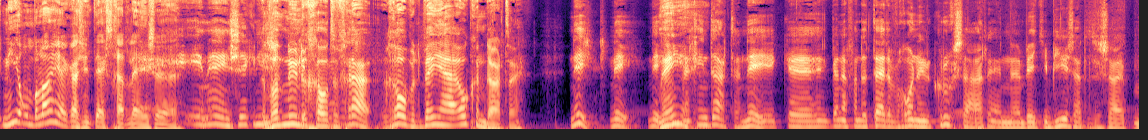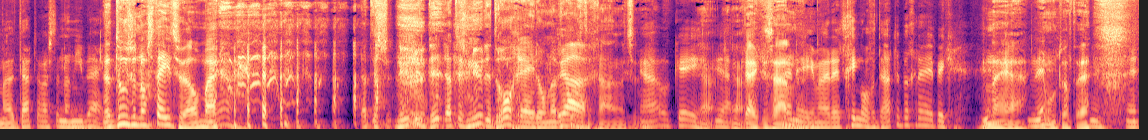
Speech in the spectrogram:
niet onbelangrijk als je een tekst gaat lezen. Nee, nee, zeker niet. Want nu de grote vraag. Robert, ben jij ook een darter? Nee, nee, nee. Nee? Ik ben geen darter. Nee, ik, eh, ik ben er van de tijd dat we gewoon in de kroeg zaten en een beetje bier zaten te zuipen. Maar darten was er nog niet bij. Dat doen ze nog steeds wel, maar... Dat is nu de, dat is nu de drogreden om naar de Ja. kroeg te gaan. Ja, oké. Ja, ja. ja. Kijk eens aan. Nee, nee, maar het ging over darten, begrijp ik. Nou ja, je Nee? moet dat, hè. Nee, nee.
